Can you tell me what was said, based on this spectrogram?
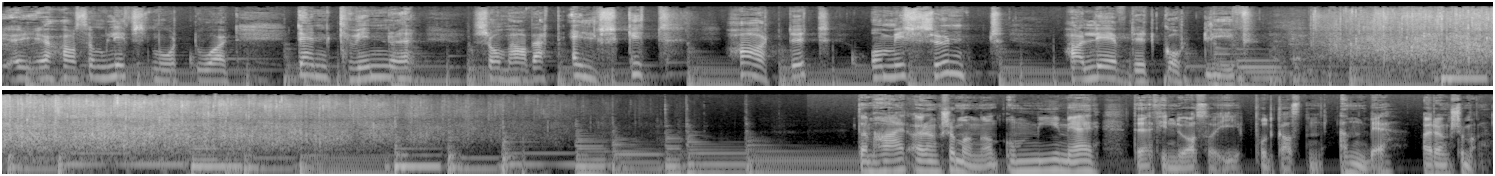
Jeg har som livsmotto at den kvinne som har vært elsket, hatet og misunt, har levd et godt liv. De her arrangementene og mye mer det finner du altså i podkasten NB Arrangement.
